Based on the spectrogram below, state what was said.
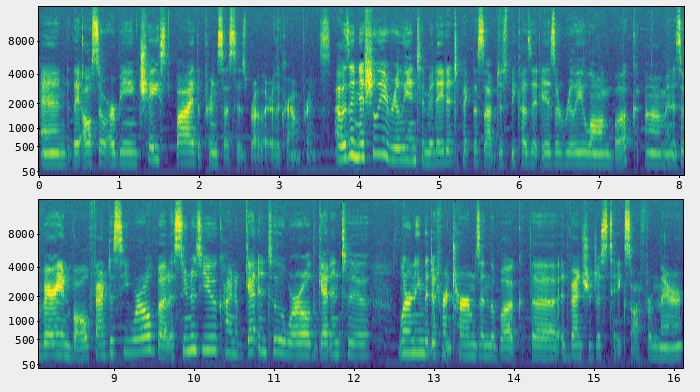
and they also are being chased by the princess's brother, the crown prince. I was initially really intimidated to pick this up just because it is a really long book um, and it's a very involved fantasy world, but as soon as you kind of get into the world, get into learning the different terms in the book, the adventure just takes off from there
